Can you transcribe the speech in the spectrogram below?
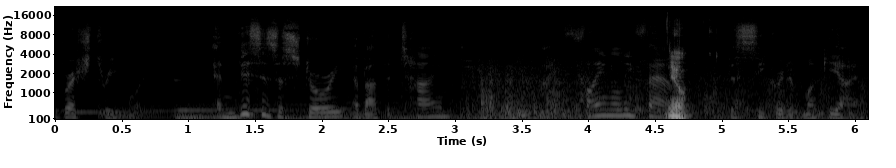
Guybrush Threepwood, and this is a story about the time I finally found Yok. the secret of Monkey Island.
